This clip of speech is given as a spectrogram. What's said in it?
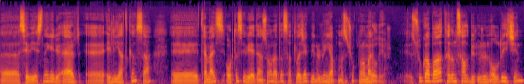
e, seviyesine geliyor. Eğer e, eli yatkınsa e, temel orta seviyeden sonra da satılacak bir ürün yapması çok normal oluyor. Su kabağı tarımsal bir ürün olduğu için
